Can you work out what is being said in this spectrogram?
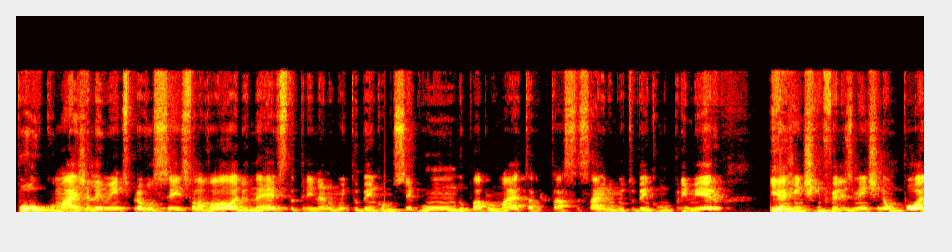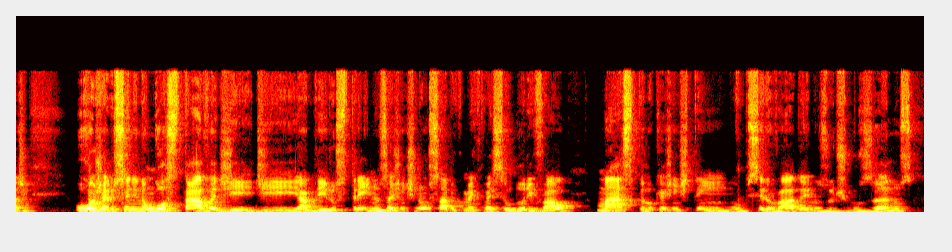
pouco mais de elementos para vocês. Falava, olha, o Neves está treinando muito bem como segundo, o Pablo Maia está tá saindo muito bem como primeiro, e a gente, infelizmente, não pode. O Rogério Ceni não gostava de, de abrir os treinos, a gente não sabe como é que vai ser o Dorival, mas pelo que a gente tem observado aí nos últimos anos,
